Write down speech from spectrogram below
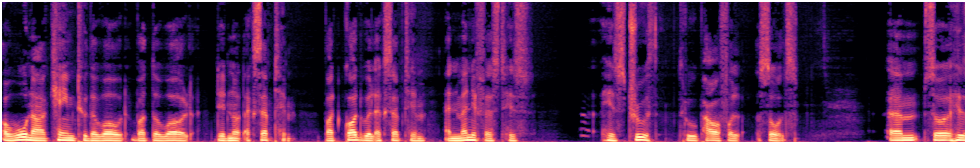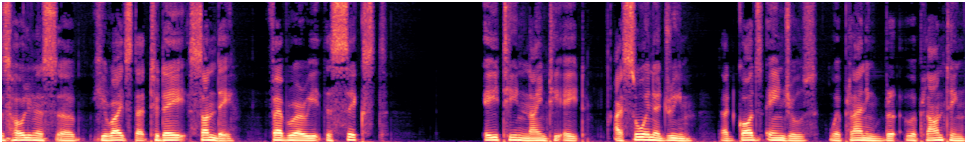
a came to the world, but the world did not accept him. But God will accept him and manifest his his truth through powerful souls. Um, so His Holiness uh, he writes that today, Sunday, February the 6th, 1898, I saw in a dream that God's angels were planning bl- were planting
